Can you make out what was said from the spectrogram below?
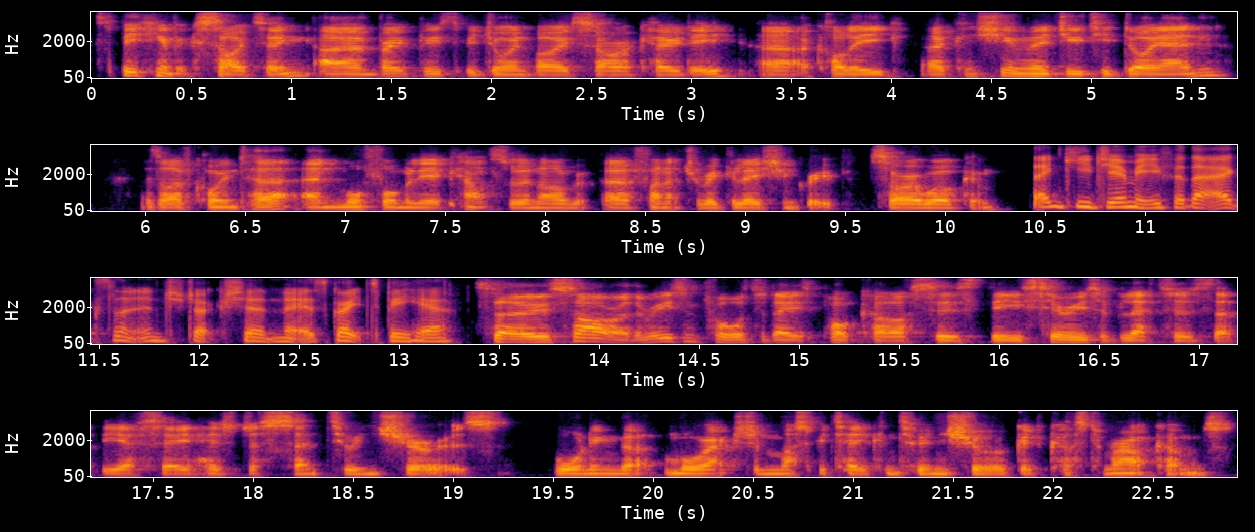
Speaking of exciting, I'm very pleased to be joined by Sara Cody, uh, a colleague, a consumer duty doyen as I've coined her, and more formally a counsellor in our uh, financial regulation group. Sara, welcome. Thank you, Jimi, for that excellent introduction. It's great to be here. So, Sara, the reason for today's podcast is the series of letters that the FCA has just sent to insurers warning that more action must be taken to ensure good customer outcomes.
